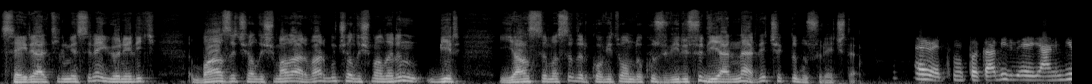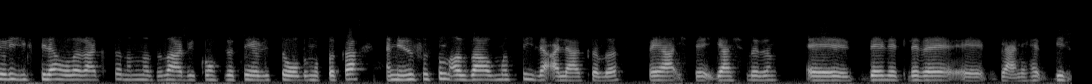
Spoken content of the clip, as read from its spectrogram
seyreltilmesine yönelik bazı çalışmalar var. Bu çalışmaların bir yansımasıdır Covid-19 virüsü diyenler de çıktı bu süreçte. Evet mutlaka bir e, yani biyolojik silah olarak tanımladılar bir komplo teorisi oldu mutlaka. Hani nüfusun azalmasıyla alakalı veya işte yaşlıların e, devletlere e, yani hep bir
